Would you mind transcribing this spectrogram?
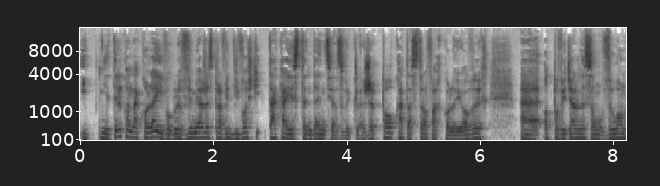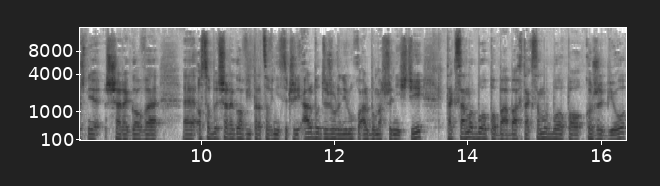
i nie tylko na kolei, w ogóle w wymiarze sprawiedliwości taka jest tendencja zwykle, że po katastrofach kolejowych odpowiedzialne są wyłącznie szeregowe e, osoby, szeregowi pracownicy, czyli albo dyżurni ruchu, albo maszyniści. Tak samo było po Babach, tak samo było po Korzybiu.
